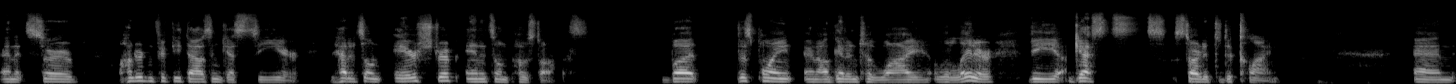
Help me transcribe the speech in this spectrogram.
and it served 150,000 guests a year. It had its own airstrip and its own post office. But this point, and I'll get into why a little later, the guests started to decline. And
